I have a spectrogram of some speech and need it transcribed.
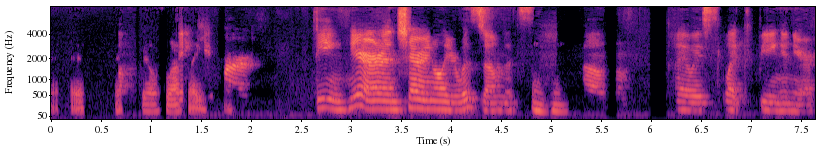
It, it, it, feels lovely. Thank you for being here and sharing all your wisdom. It's mm-hmm. um, I always like being in your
